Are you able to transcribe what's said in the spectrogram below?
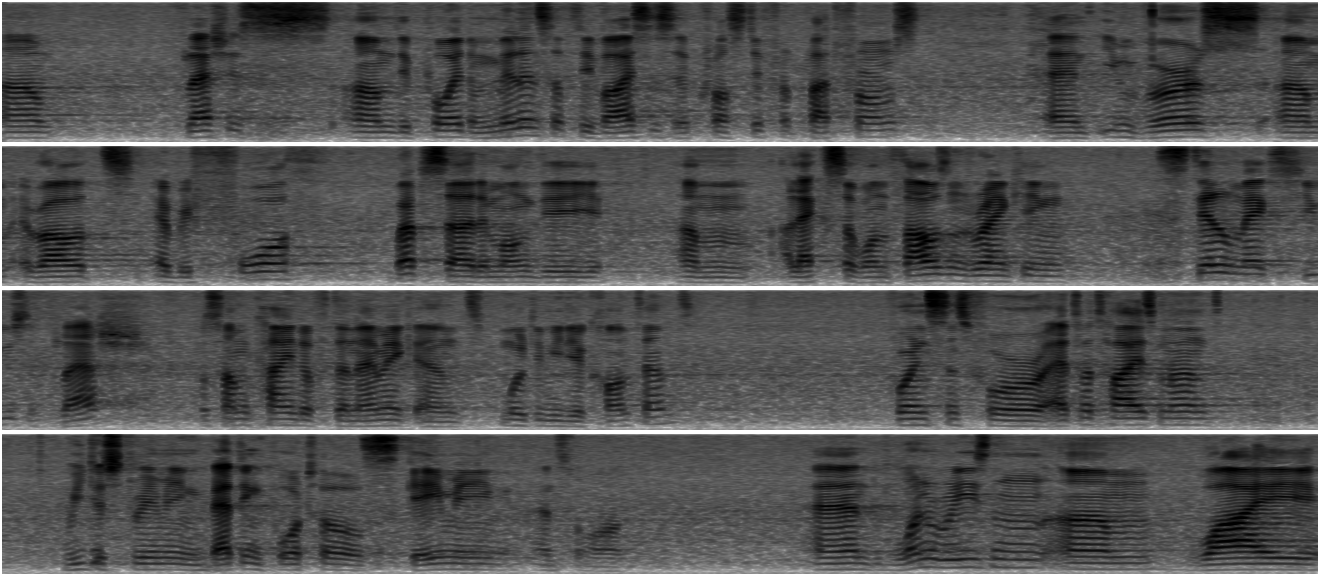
um, Flash is um, deployed on millions of devices across different platforms and even worse, um, about every fourth website among the um, Alexa 1000 ranking still makes use of Flash for some kind of dynamic and multimedia content. For instance, for advertisement, video streaming, betting portals, gaming, and so on. And one reason um, why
